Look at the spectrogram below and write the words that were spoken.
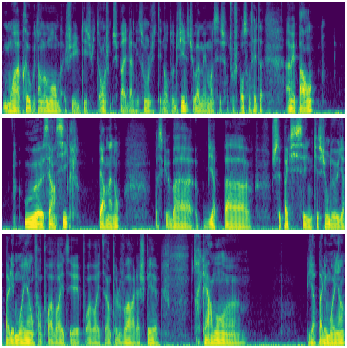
moi, après, au bout d'un moment, bah, j'ai eu 18 ans, je me suis parlé de la maison, j'étais dans d'autres villes, tu vois, mais moi, c'est surtout, je pense en fait à, mes parents, où euh, c'est un cycle permanent. Parce que, bah, il n'y a pas. Je sais pas si c'est une question de. Il n'y a pas les moyens, enfin, pour avoir été, pour avoir été un peu le voir à l'HP, euh, très clairement, il n'y a pas les moyens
